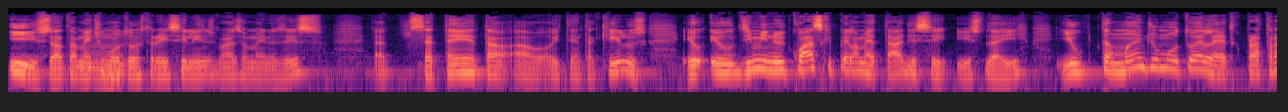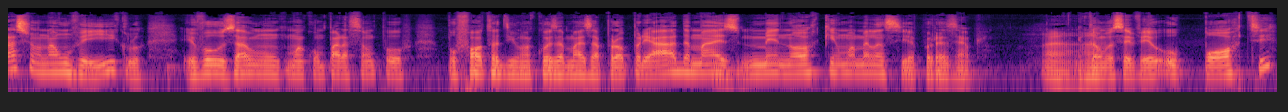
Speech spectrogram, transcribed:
Isso, exatamente. Uhum. Um motor três cilindros, mais ou menos isso. É, 70 a 80 quilos. Eu, eu diminui quase que pela metade esse, isso daí. E o tamanho de um motor elétrico, para tracionar um veículo, eu vou usar um, uma comparação por, por falta de uma coisa mais apropriada, mas menor que uma melancia, por exemplo. Uhum. Então você vê o porte,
